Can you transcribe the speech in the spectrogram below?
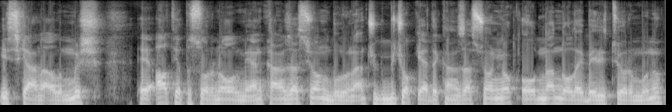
iskana alınmış e, altyapı sorunu olmayan, kanalizasyon bulunan, çünkü birçok yerde kanalizasyon yok. Ondan dolayı belirtiyorum bunu.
